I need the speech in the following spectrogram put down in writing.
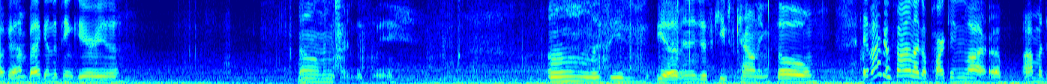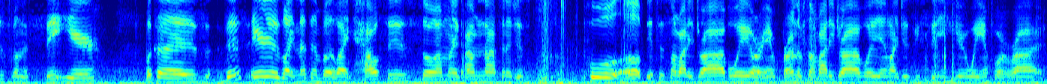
Okay, I'm back in the pink area. Um, let me turn this way. Um, let's see. Yeah, and it just keeps counting. So, if I can find like a parking lot, uh, I'm just gonna sit here because this area is like nothing but like houses. So I'm like, I'm not gonna just pull up into somebody's driveway or in front of somebody's driveway and like just be sitting here waiting for a ride.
